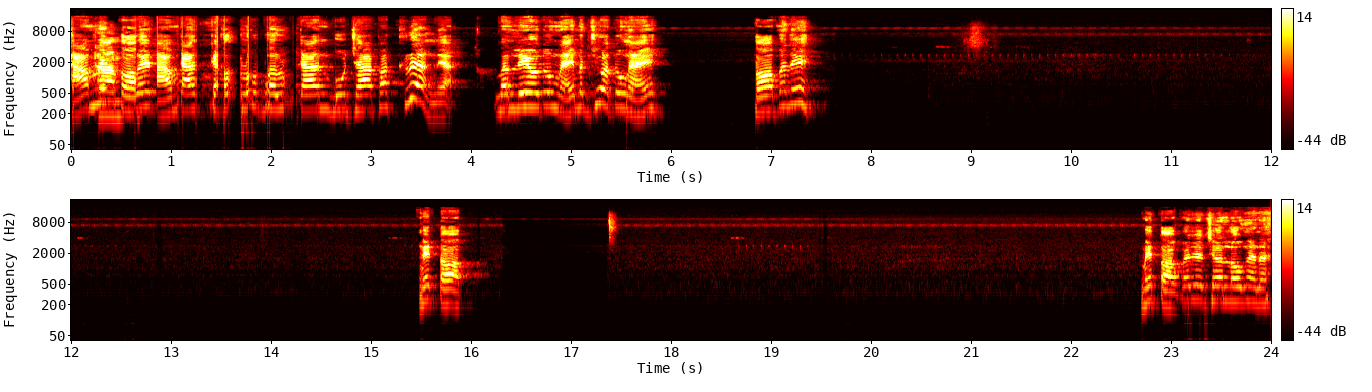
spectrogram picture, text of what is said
ถามถามไม่ถามตอบเลยถามการการการบูชาพระเครื่องเนี่ย มันเร็วตรงไหนมันชั่วตรงไหน ตอบมาดิไม่ตอบไม่ตอบก็จะเชิญลงอะนะ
